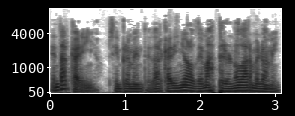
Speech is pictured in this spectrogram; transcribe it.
en dar cariño, simplemente, dar cariño a los demás, pero no dármelo a mí.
